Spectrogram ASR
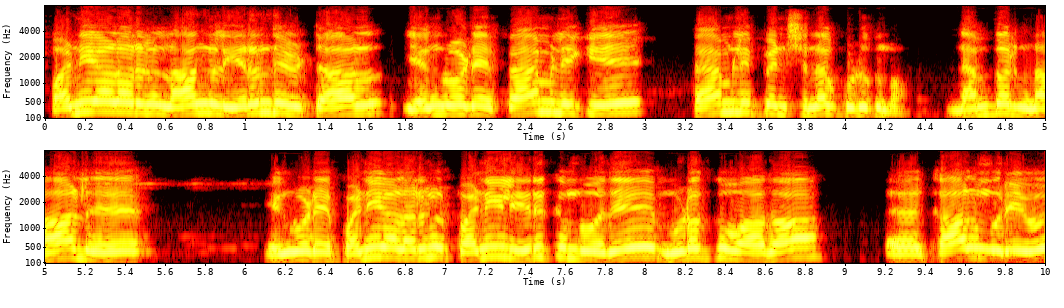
பணியாளர்கள் நாங்கள் இறந்து விட்டால் எங்களுடைய ஃபேமிலிக்கு ஃபேமிலி பென்ஷனை கொடுக்கணும். நம்பர் நாலு எங்களுடைய பணியாளர்கள் பணியில் இருக்கும்போதே முடக்குவாதம் கால் முறிவு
